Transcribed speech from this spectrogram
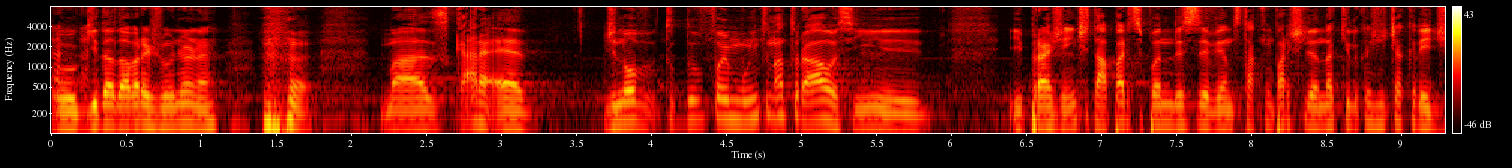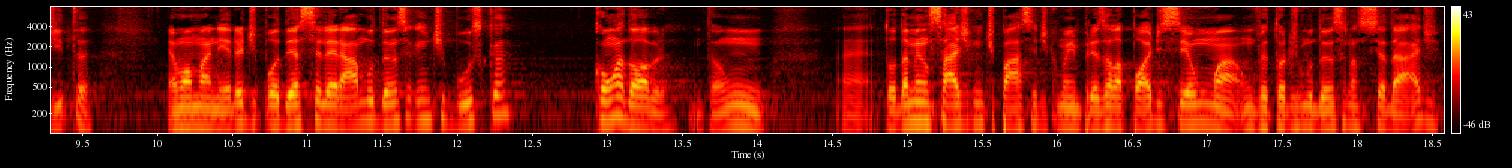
o Gui da Dobra Júnior, né? Mas, cara, é, de novo, tudo foi muito natural, assim, e, e pra gente estar tá participando desses eventos, estar tá compartilhando aquilo que a gente acredita, é uma maneira de poder acelerar a mudança que a gente busca com a dobra. Então, é, toda a mensagem que a gente passa de que uma empresa ela pode ser uma, um vetor de mudança na sociedade,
